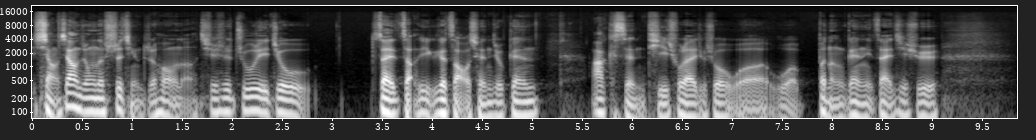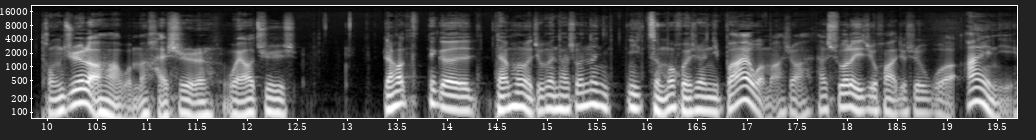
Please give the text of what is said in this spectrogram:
想象中的事情之后呢，其实朱莉就在早一个早晨就跟阿克森提出来，就说我我不能跟你再继续同居了哈，我们还是我要去。然后那个男朋友就问他说：“那你你怎么回事？你不爱我吗？是吧？”他说了一句话，就是“我爱你，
